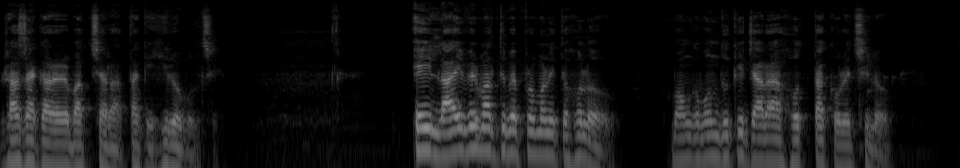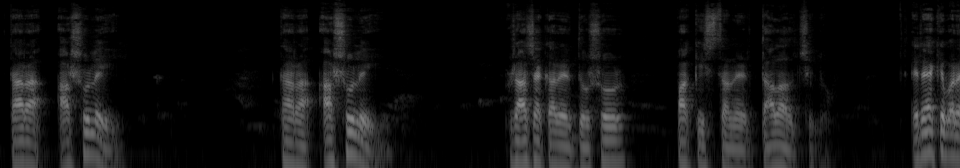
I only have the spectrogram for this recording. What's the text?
রাজাকারের বাচ্চারা তাকে হিরো বলছে। এই লাইভের মাধ্যমে প্রমাণিত হলো, বঙ্গবন্ধুকে যারা হত্যা করেছিল, তারা আসলেই তারা আসলেই রাজাকারের দোসর, পাকিস্তানের দালাল ছিল। এটা একেবারে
